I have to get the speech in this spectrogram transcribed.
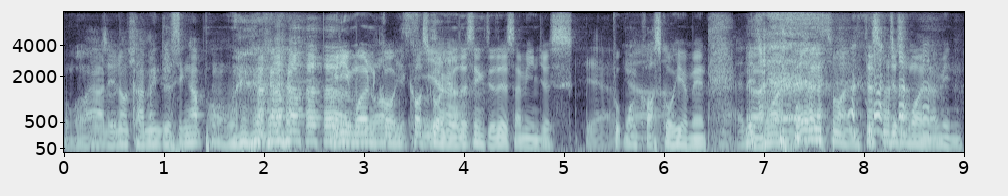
Wow. Why are they not coming to Singapore? we need one Co- Costco. you. If you're Yeah. listening to this, I mean, just yeah. put one Yeah. Costco here, man. Yeah, At least one. At least one. just just one. I mean,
